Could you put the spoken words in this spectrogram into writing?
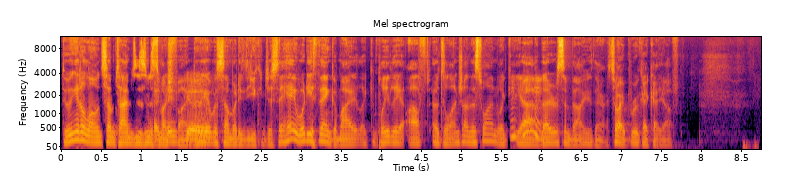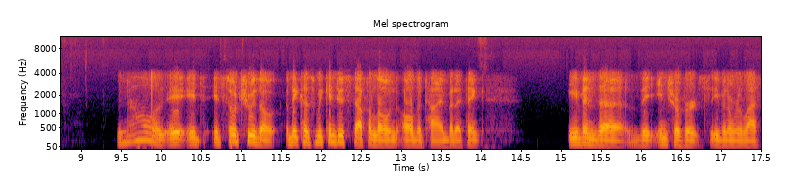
Doing it alone sometimes isn't as I much think, fun. Uh, Doing it with somebody that you can just say, "Hey, what do you think? Am I like completely off out to lunch on this one?" Like, mm-hmm. yeah, there's some value there. Sorry, Brooke, I cut you off. No, it, it, it's so true though because we can do stuff alone all the time, but I think even the the introverts, even over the last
